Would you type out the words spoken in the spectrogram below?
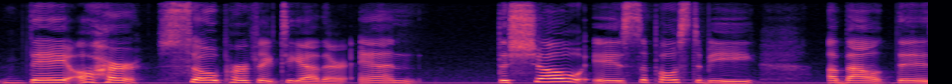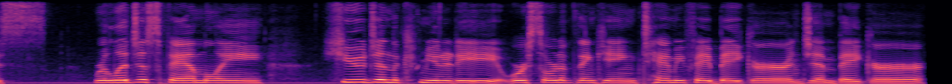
they are so perfect together. And the show is supposed to be about this religious family, huge in the community. We're sort of thinking Tammy Faye Bakker and Jim Bakker,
